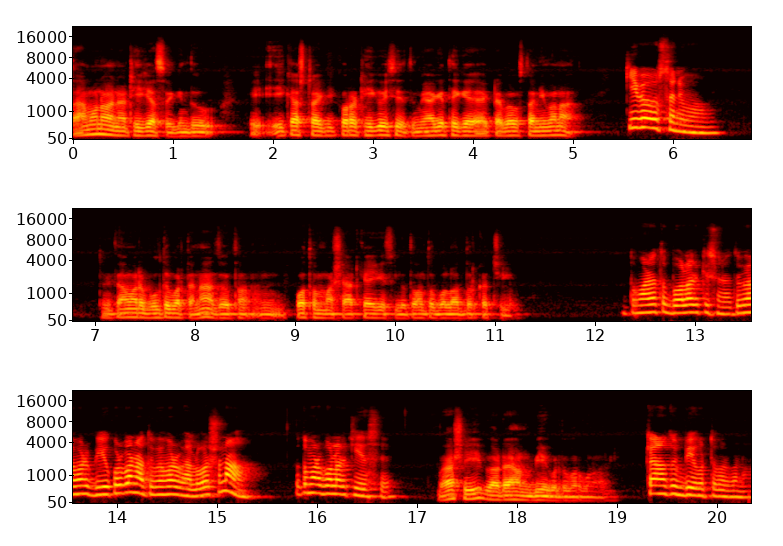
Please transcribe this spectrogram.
তা মনে হয় না ঠিক আছে কিন্তু এই কাজটা কি করা ঠিক হয়েছে তুমি আগে থেকে একটা ব্যবস্থা নিবা না? কি ব্যবস্থা নেব আমি? তুমি তো আমারে বলতে পারতে না যখন প্রথম মাসে আটকাই গেছিল তখন তো বলার দরকার ছিল। তোমার তো বলার কিছু না। তুমি আমার বিয়ে করবে না তুমি আমার ভালোবাসো না? তো তোমার বলার কি আছে? বাসি বাট এখন বিয়ে করতে পারব না আমি। কেন তুমি বিয়ে করতে পারবে না?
